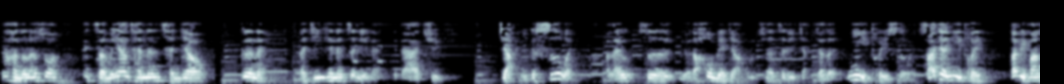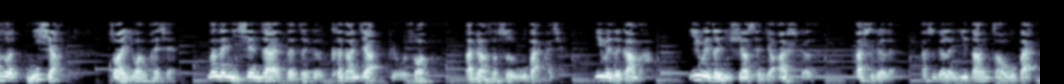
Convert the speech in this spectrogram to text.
那很多人说，哎，怎么样才能成交个呢？那今天呢，这里呢，给大家去讲一个思维，本来是留到后面讲，我们现在这里讲叫做逆推思维。啥叫逆推？打比方说，你想赚一万块钱，那那，你现在的这个客单价，比如说打比方说是五百块钱，意味着干嘛？意味着你需要成交二十个人，二十个人，二十个人一单赚五百，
